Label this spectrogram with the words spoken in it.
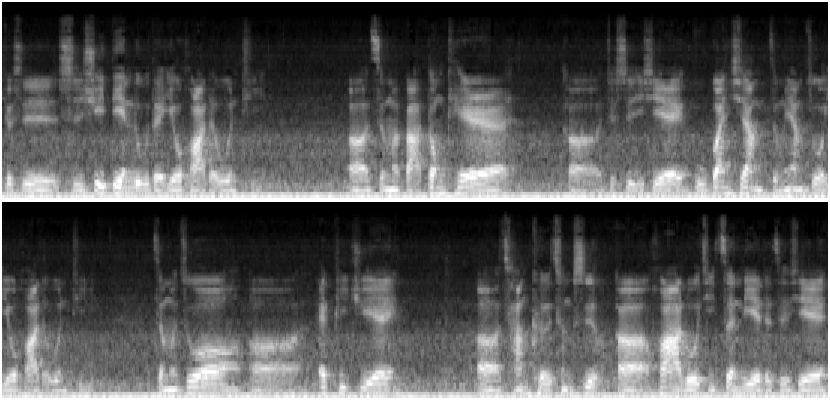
就是时序电路的优化的问题。呃，怎么把 don't care 呃就是一些无关项怎么样做优化的问题？怎么做呃 FPGA？呃，常可程式呃化逻辑阵列的这些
